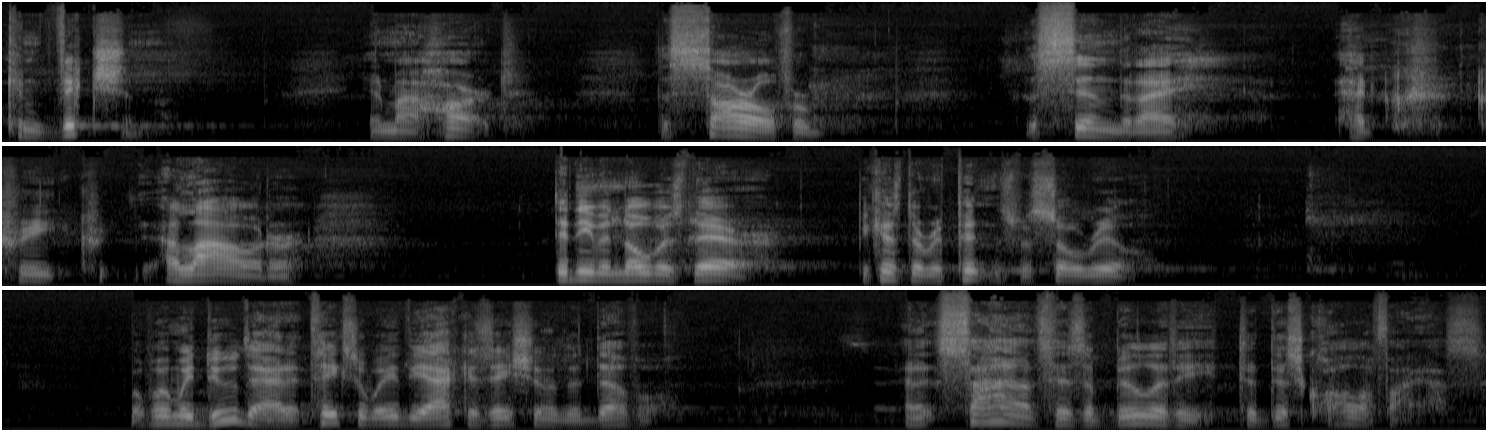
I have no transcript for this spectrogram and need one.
conviction in my heart, the sorrow for the sin that I had cre- cre- allowed or didn't even know was there because the repentance was so real. But when we do that, it takes away the accusation of the devil and it silences his ability to disqualify us.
